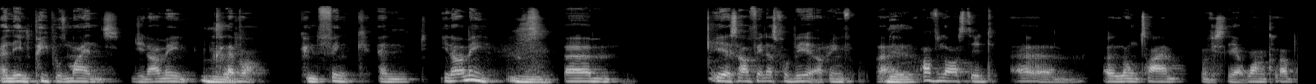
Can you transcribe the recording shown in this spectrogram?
and in people's minds. Do you know what I mean? Mm. Clever, can think, and you know what I mean. Mm. Um, yes, I think that's probably it. I think yeah. I've lasted um, a long time, obviously at one club,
